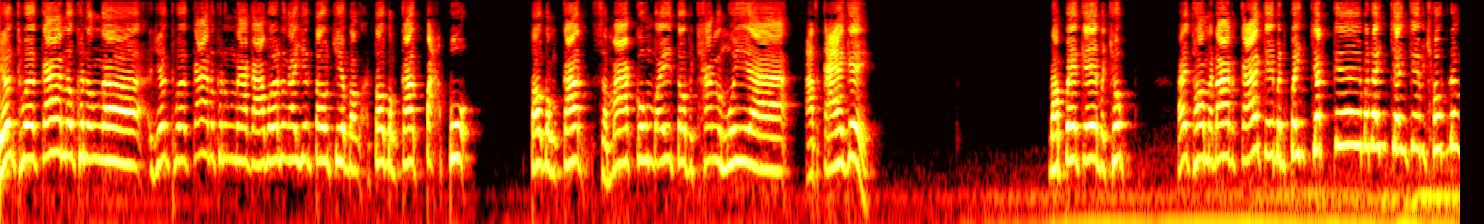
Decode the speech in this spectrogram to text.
យើងធ្វើការនៅក្នុងយើងធ្វើការនៅក្នុង Nagavel ហ្នឹងហើយយើងទៅជាទៅបង្កើតបពពួកទៅបង្កើតសមាគមអីទៅប្រឆាំងជាមួយអាតកែគេដល់ពេលគេប្រជុំហើយធម្មតាតកែគេមិនពេញចិត្តគេបដិញចេញគេប្រជុំហ្នឹង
